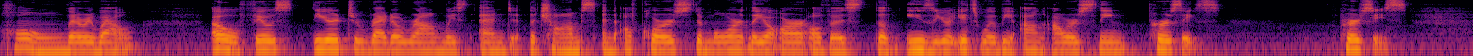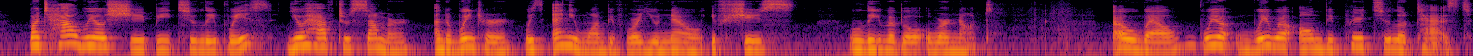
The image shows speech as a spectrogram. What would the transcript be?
home very well. Oh, Phil's dear to rattle around with and the charms, and of course, the more there are of us, the easier it will be on our slim purses. Purses. But how will she be to live with? You have to summer and winter with anyone before you know if she's livable or not. Oh well, we we will all be put to the test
